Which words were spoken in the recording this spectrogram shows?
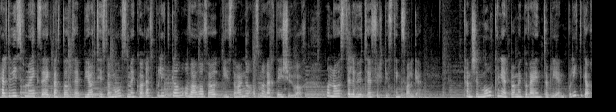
Heldigvis for meg så er jeg datter til Bjørg Tysdalmo, som er KrF-politiker og varaordfører i Stavanger, og som har vært det i 20 år. Og nå stiller hun til fylkestingsvalget. Kanskje mor kan hjelpe meg på veien til å bli en politiker?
